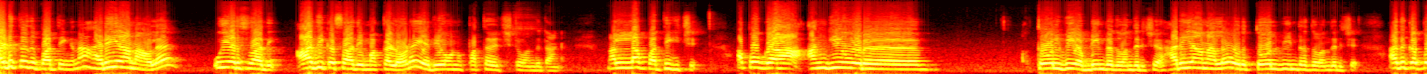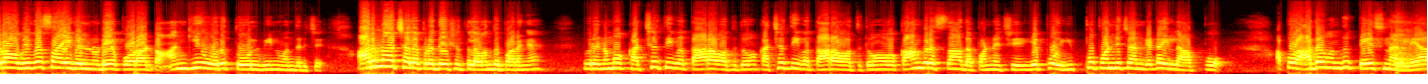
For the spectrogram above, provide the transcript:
அடுத்தது பார்த்தீங்கன்னா ஹரியானாவில் உயர் சாதி ஆதிக்க சாதி மக்களோட எதையோ ஒன்று பற்ற வச்சுட்டு வந்துட்டாங்க. நல்லா பத்திக்கிச்சு. அப்போ அங்கேயும் ஒரு தோல்வி அப்படின்றது வந்துருச்சு. ஹரியானால ஒரு தோல்வின்றது வந்துடுச்சு அதுக்கப்புறம் விவசாயிகளினுடைய போராட்டம் அங்கேயும் ஒரு தோல்வின்னு வந்துடுச்சு அருணாச்சல பிரதேசத்துல வந்து பாருங்க இவர் என்னமோ கச்சத்தீவை தாரா வாத்துட்டோம் கச்சத்தீவை தாரா வாத்துட்டோம் காங்கிரஸ் தான் அதை பண்ணுச்சு. எப்போ? இப்போ பண்ணுச்சான்னு கேட்டா இல்ல அப்போ. அப்போ அதை வந்து பேசினார் இல்லையா?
